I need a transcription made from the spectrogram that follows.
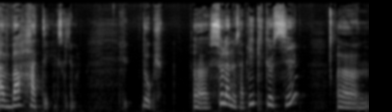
Avahate, excusez-moi. Donc, euh, cela ne s'applique que si euh,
